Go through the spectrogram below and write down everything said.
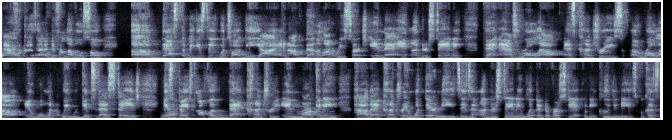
yeah, Africa is yeah. at a different level. So um, that's the biggest thing with Talk DEI, and I've done a lot of research in that and understanding that as rollout, as countries uh, roll out, and when, when we would get to that stage, yeah. it's based off of that country in marketing how that country and what their needs is, and understanding what their diversity, equity, inclusion needs, because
